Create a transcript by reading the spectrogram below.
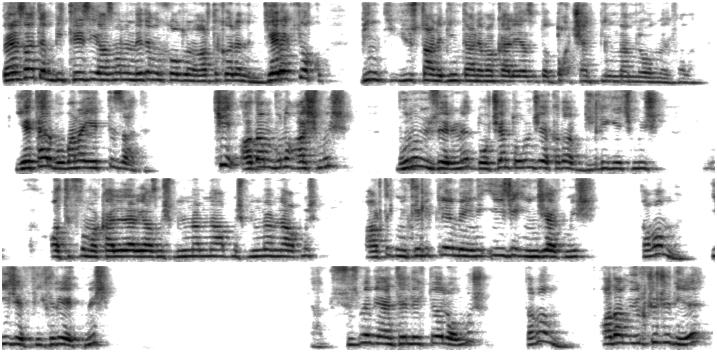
Ben zaten bir tezi yazmanın ne demek olduğunu artık öğrendim. Gerek yok. Bin, yüz tane bin tane makale yazıp da doçent bilmem ne olmaya falan. Yeter bu bana yetti zaten. Ki adam bunu aşmış. Bunun üzerine doçent oluncaya kadar dili geçmiş. Atıflı makaleler yazmış. Bilmem ne yapmış. Bilmem ne yapmış. Artık nitelikli emeğini iyice inceltmiş. Tamam mı? İyice filtre etmiş. Yani süzme bir entelektüel olmuş. Tamam mı? Adam ülkücü diye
